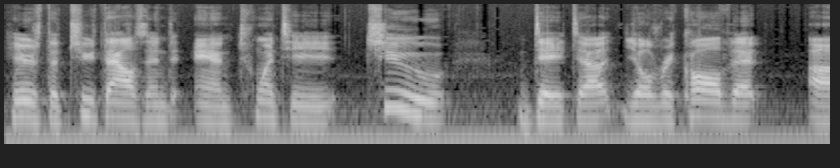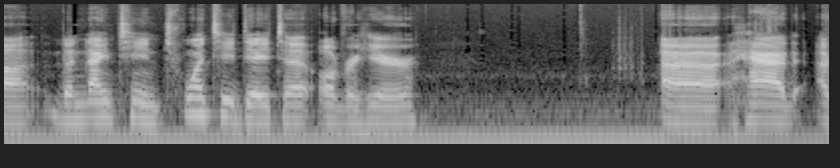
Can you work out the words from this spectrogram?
Here's the 2022 data. You'll recall that uh, the 1920 data over here uh, had a,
